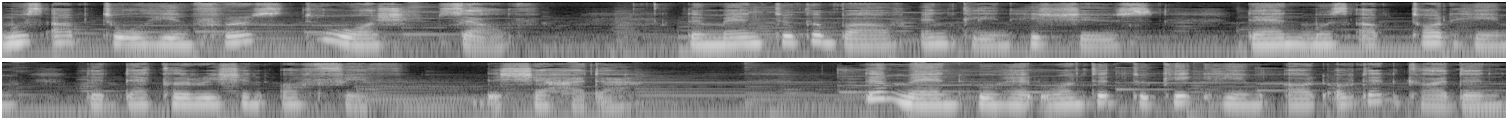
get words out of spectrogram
Mus'ab told him first to wash himself. The man took a bath and cleaned his shoes. Then Mus'ab taught him the declaration of faith, the Shahada. The man who had wanted to kick him out of that garden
